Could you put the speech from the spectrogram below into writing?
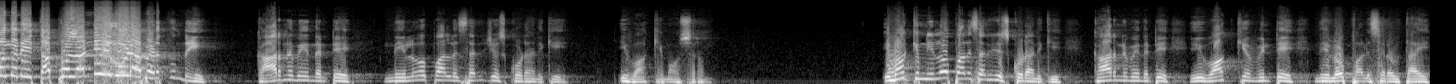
ముందు నీ తప్పులన్నీ కూడా పెడుతుంది. కారణం ఏంటంటే నీ లోపాలను సరి చేసుకోవడానికి ఈ వాక్యం అవసరం. ఈ వాక్యం నీ లోపాలు సరి చేసుకోవడానికి కారణం ఏంటంటే ఈ వాక్యం వింటే నీ లోపాలు సరవుతాయి.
